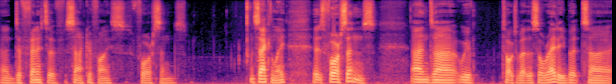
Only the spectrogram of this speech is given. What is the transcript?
uh, definitive sacrifice for sins. And secondly, it's for sins. And uh, we've talked about this already, but uh,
